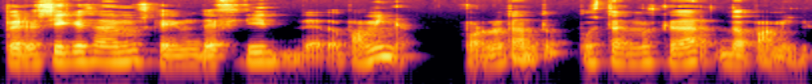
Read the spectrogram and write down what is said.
pero sí que sabemos que hay un déficit de dopamina. Por lo tanto, pues tenemos que dar dopamina.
